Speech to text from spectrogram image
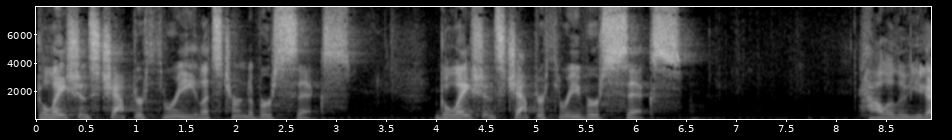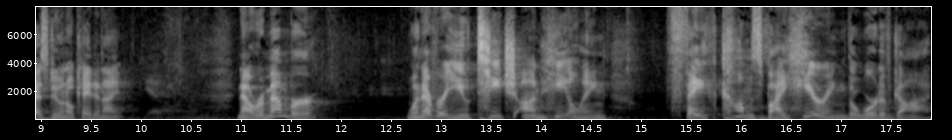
Galatians chapter 3, let's turn to verse 6. Galatians chapter 3, verse 6. Hallelujah. You guys doing okay tonight? Yes. Now remember, whenever you teach on healing, faith comes by hearing the Word of God.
